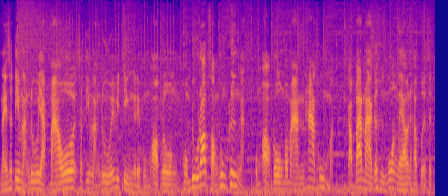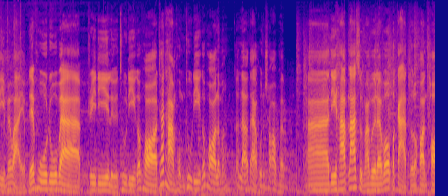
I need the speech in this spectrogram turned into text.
ไหนสตรีมหลังดูอยากเมาส์สตรีมหลังดูไม่มีจริงอะเดี๋ยวผมออกโรง ผมดูรอบ2ทุ่มครึ่งอะ ผมออกโรงประมาณ5ทุ่มอะ กลับบ้านมาก็คือง่วงแล้วนะครับ เปิดสตรีมไม่ไหว เดฟพูดูแบบ 3D หรือ 2D ก็พอ ถ้าถามผม 2D ก็พอแล้วมั้ง ก็แล้วแต่คนชอบครับ อ่า ดีครับ ล่าสุดมาเวอร์ไลเวลประกาศตัวละครทอ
